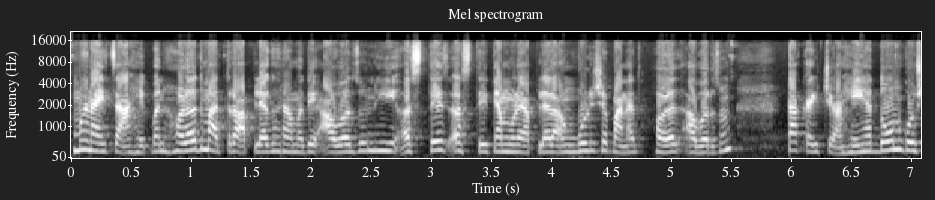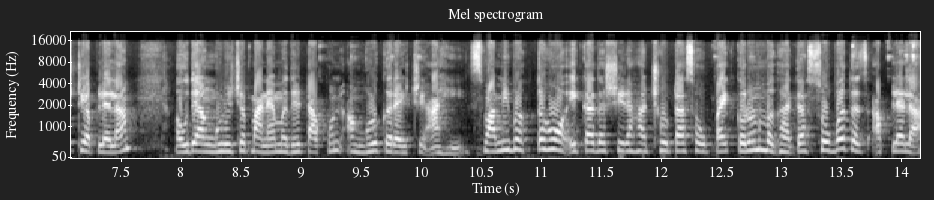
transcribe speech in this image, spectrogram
म्हणायचं आहे. पण हळद मात्र आपल्या घरामध्ये आवर्जून ही असतेच असते त्यामुळे आपल्याला अंघोळीच्या पाण्यात हळद आवर्जून टाकायची आहे. ह्या दोन गोष्टी आपल्याला उद्या अंघोळीच्या पाण्यामध्ये टाकून अंघोळ करायची आहे. स्वामी भक्त हो एकादशीला हा छोटासा उपाय करून बघा. त्यासोबतच आपल्याला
